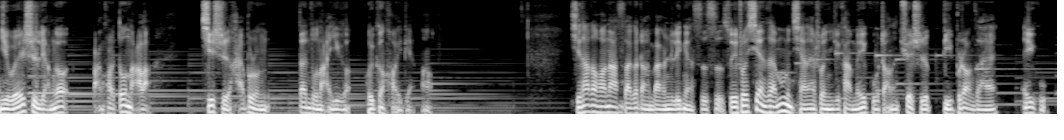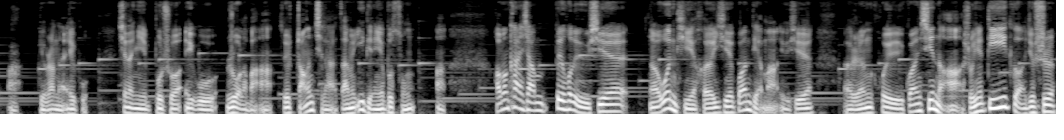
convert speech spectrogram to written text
以为是两个板块都拿了，其实还不如单独拿一个会更好一点啊。其他的话，纳斯达克涨百分之零点四四，所以说现在目前来说，你去看美股涨的确实比不上咱 A 股啊，比不上咱 A 股。现在你不说 A 股弱了吧啊，所以涨起来咱们一点也不怂啊。好，我们看一下背后的有些呃问题和一些观点嘛，有些呃人会关心的啊。首先第一个就是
